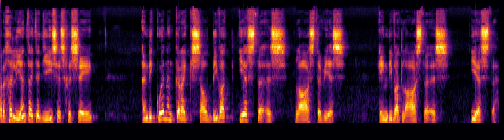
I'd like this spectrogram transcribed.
Per geleentheid het Jesus gesê: In die koninkryk sal die wat eerste is, laaste wees en die wat laaste is, eerste.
